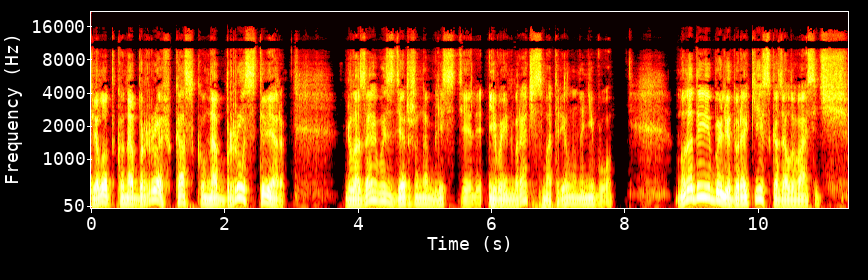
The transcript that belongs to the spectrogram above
Пилотку на бровь, каску на бруствер!» Глаза его сдержанно блестели, и военврач смотрела на него. «Молодые были дураки», — сказал Васич.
